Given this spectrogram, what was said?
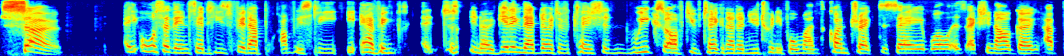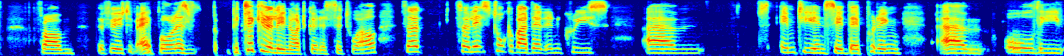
So he also then said he's fed up, obviously, having just, you know, getting that notification weeks after you've taken out a new 24 month contract to say, well, it's actually now going up from the 1st of April is particularly not going to sit well. So, so let's talk about that increase. Um, MTN said they're putting um, all the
